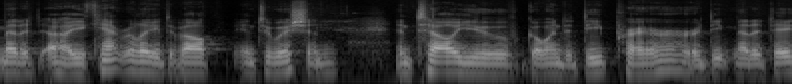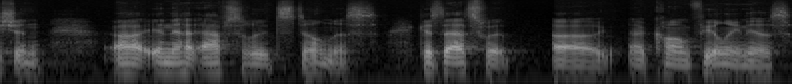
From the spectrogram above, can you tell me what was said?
medit- uh, you can't really develop intuition until you go into deep prayer or deep meditation uh, in that absolute stillness because that's what uh, a calm feeling is.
